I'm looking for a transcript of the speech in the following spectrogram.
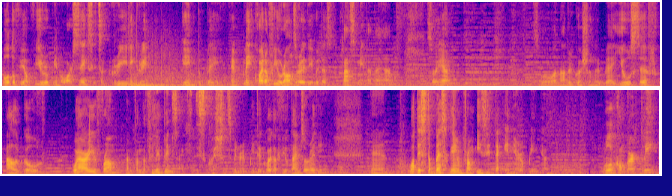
both of you have European War 6, it's a really great game to play. I played quite a few rounds already with a classmate that I have. So yeah. So another question would be Joseph Algol. Where are you from? I'm from the Philippines. This question's been repeated quite a few times already. And what is the best game from EasyTech in your opinion? World Conquer 3?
